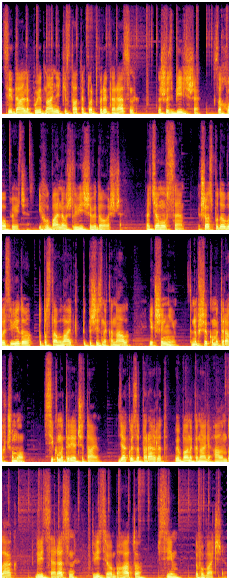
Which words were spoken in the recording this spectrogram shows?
Це ідеальне поєднання, яке здатне перетворити ресинг на щось більше, захоплююче і глобально важливіше видовище. На цьому все. Якщо вам сподобалось відео, то постав лайк, підпишись на канал. Якщо ні, то напиши в коментарях чому. Всі коментарі я читаю. Дякую за перегляд. Ви були на каналі Alan Black. Дивіться ресинг, дивіться його багато. Всім до побачення.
